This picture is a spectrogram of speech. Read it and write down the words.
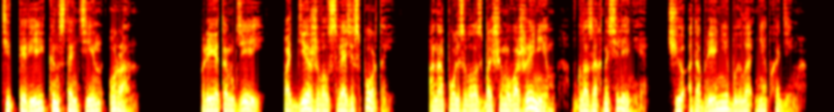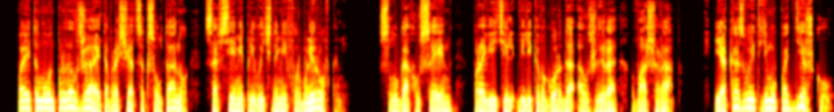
Титтери, Константин, Оран. При этом Дей поддерживал связи с портой. Она пользовалась большим уважением в глазах населения, чье одобрение было необходимо. Поэтому он продолжает обращаться к султану со всеми привычными формулировками. Слуга Хусейн, правитель великого города Алжира, ваш раб, и оказывает ему поддержку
